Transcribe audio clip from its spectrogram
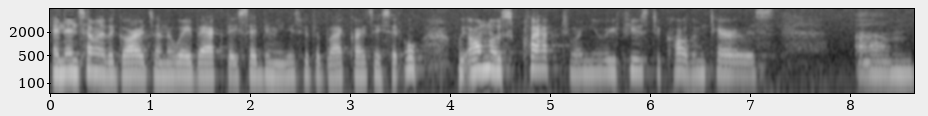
and then some of the guards on the way back, they said to me, these were the black guards, they said, Oh, we almost clapped when you refused to call them terrorists. Um,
